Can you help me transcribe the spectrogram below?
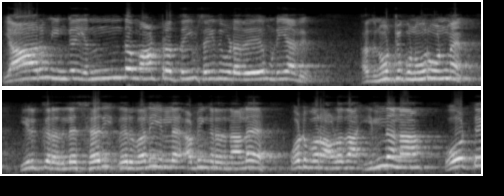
யாரும் இங்கே எந்த மாற்றத்தையும் செய்துவிடவே முடியாது. அது நூற்றுக்கு நூறு உண்மை. இருக்கிறதுல சரி வேறு வழி இல்லை அப்படிங்கிறதுனால ஓட்டு போகிறோம் அவ்வளோதான் இல்லைன்னா ஓட்டே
